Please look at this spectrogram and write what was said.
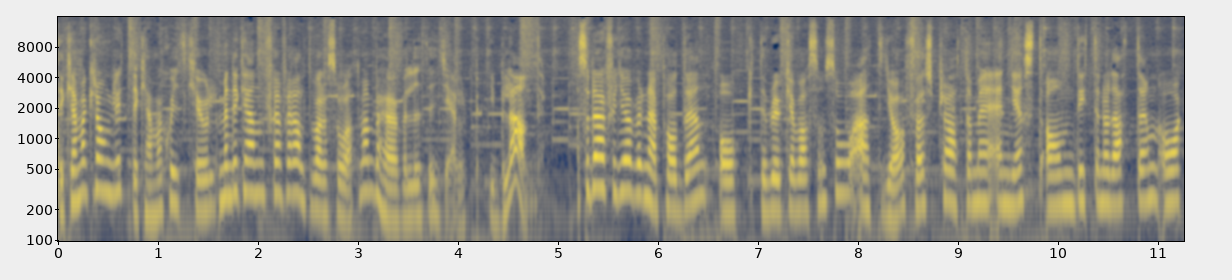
Det kan vara krångligt, det kan vara skitkul, men det kan framförallt vara så att man behöver lite hjälp ibland. Så därför gör vi den här podden och det brukar vara som så att jag först pratar med en gäst om ditten och datten och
